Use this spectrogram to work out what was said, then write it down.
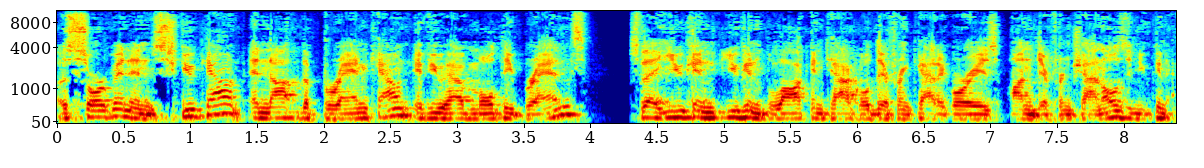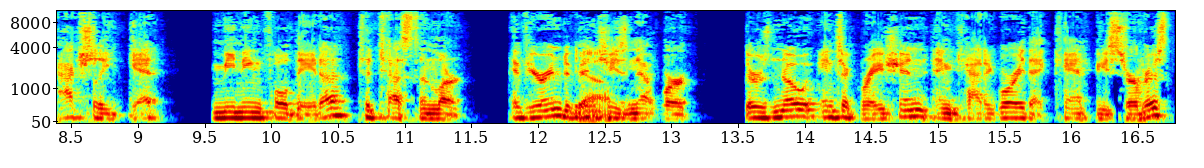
assortment and SKU count and not the brand count if you have multi brands so that you can you can block and tackle different categories on different channels and you can actually get meaningful data to test and learn. If you're in DaVinci's yeah. network, there's no integration and category that can't be serviced.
